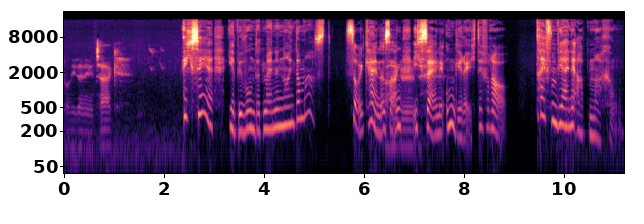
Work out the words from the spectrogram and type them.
Don't need any attack. Ich sehe, ihr bewundert meinen neunten Mast. Soll keiner sagen, ich sei eine ungerechte Frau. Treffen wir eine Abmachung.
